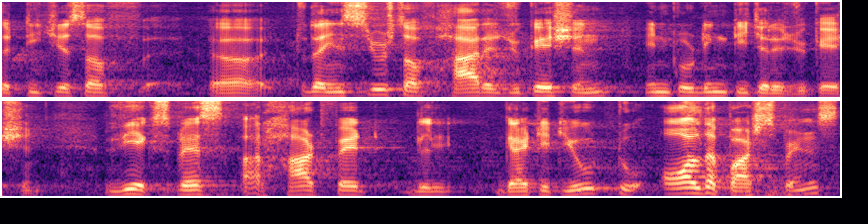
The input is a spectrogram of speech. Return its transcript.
the teachers of to the institutes of higher education including teacher education We express our heartfelt gratitude to all the participants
